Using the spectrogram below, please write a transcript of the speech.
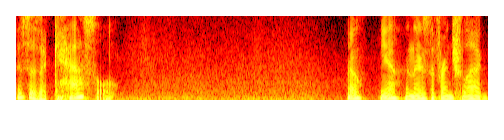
This is a castle. Oh, yeah, and there's the French flag.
